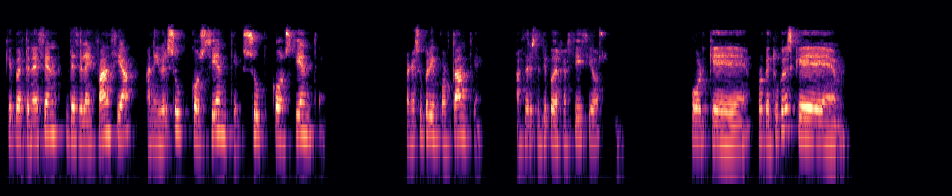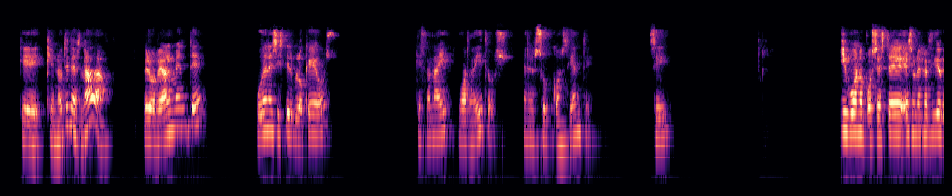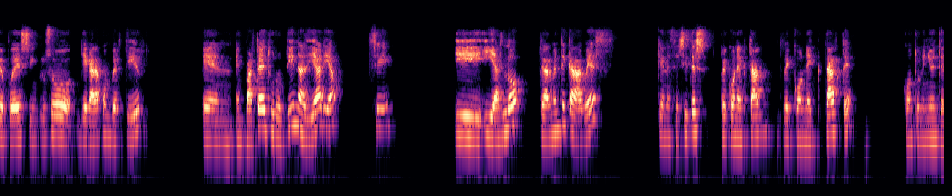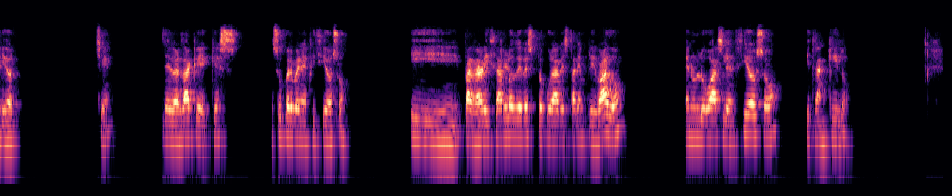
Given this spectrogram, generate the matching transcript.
que pertenecen desde la infancia a nivel subconsciente, subconsciente. O sea que es súper importante hacer este tipo de ejercicios porque, porque tú crees que, que, que no tienes nada, pero realmente pueden existir bloqueos que están ahí guardaditos en el subconsciente. Sí. Y bueno, pues este es un ejercicio que puedes incluso llegar a convertir en, en parte de tu rutina diaria, sí, y, hazlo realmente cada vez que necesites reconectar, reconectarte con tu niño interior. Sí, de verdad que, que es súper beneficioso. Y para realizarlo debes procurar estar en privado, en un lugar silencioso y tranquilo.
